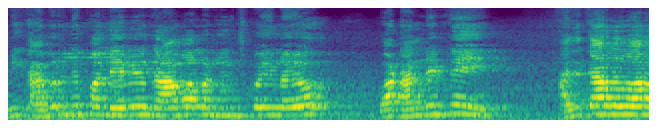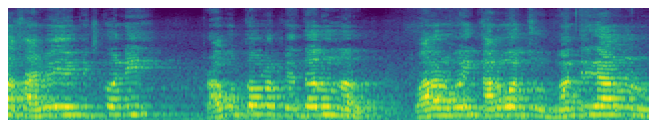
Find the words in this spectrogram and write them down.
మీకు అభివృద్ధి పనులు ఏమేమి గ్రామాల్లో నిలిచిపోయి ఉన్నాయో వాటన్నిటినీ అధికారుల ద్వారా సర్వే చేయించుకొని ప్రభుత్వంలో పెద్దలు ఉన్నారు. వాళ్ళని పోయి కలవచ్చు. మంత్రి గారు ఉన్నారు.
